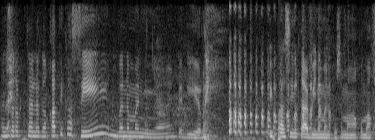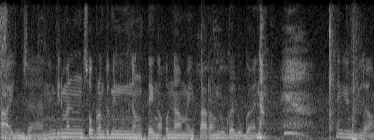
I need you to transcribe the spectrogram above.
ang sarap talaga. Kati kasi, ano ba naman yan? Kadiri. Ipasintabi naman po sa mga kumakain dyan. Hindi naman sobrang dumi ng tenga ko na may parang luga-luga na. Ayun lang.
